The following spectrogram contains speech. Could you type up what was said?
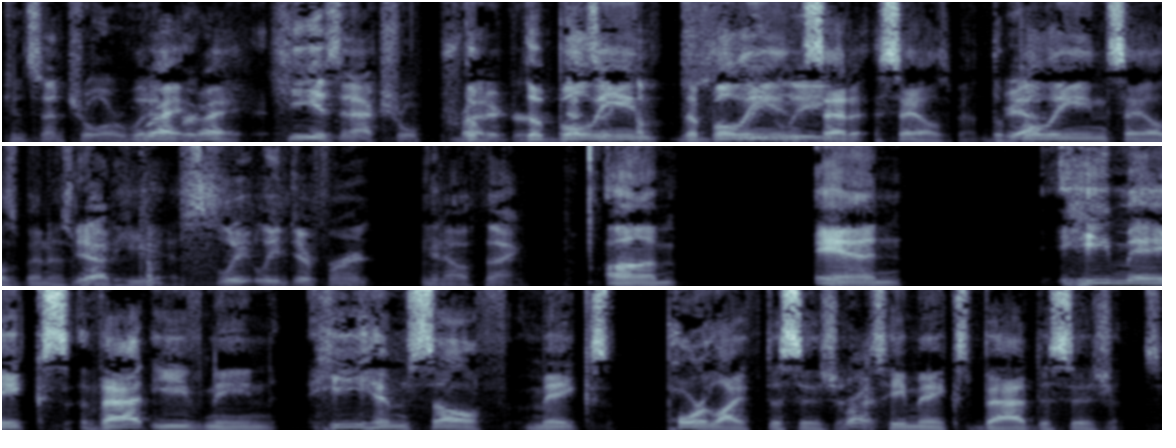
consensual or whatever. right. He is an actual predator. the a bullying the bullying set, salesman the Yeah. bullying salesman is yeah, what he is completely different, you know, thing. Um, and he makes that evening, he himself makes poor life decisions. Right. He makes bad decisions.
